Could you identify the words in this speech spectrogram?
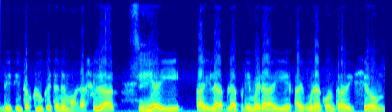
distintos clubes que tenemos en la ciudad. Y ahí hay la, primera hay alguna contradicción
